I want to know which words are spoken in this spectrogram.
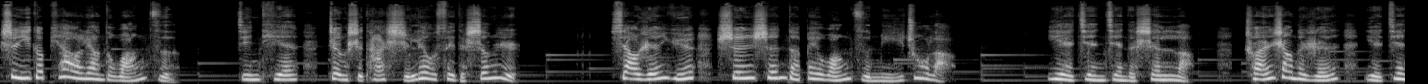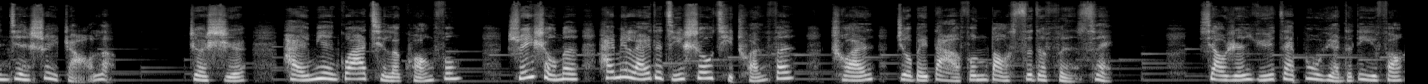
是一个漂亮的王子，今天正是他十六岁的生日。小人鱼深深的被王子迷住了。夜渐渐的深了，船上的人也渐渐睡着了。这时，海面刮起了狂风。水手们还没来得及收起船帆，船就被大风暴撕得粉碎。小人鱼在不远的地方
